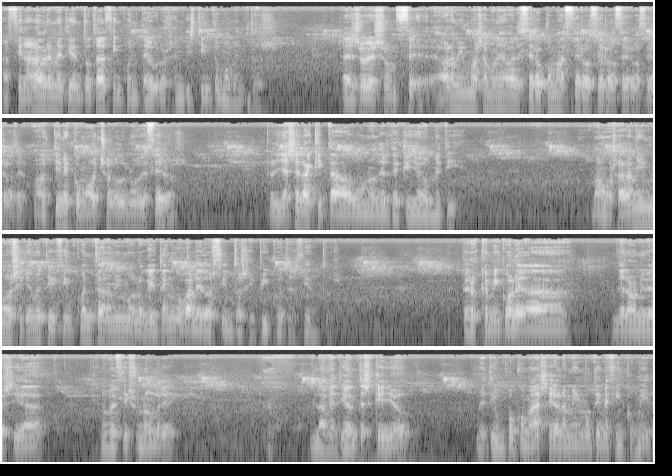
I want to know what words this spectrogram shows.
Al final habré metido en total 50 euros en distintos momentos. Eso es un... Ahora mismo esa moneda vale 0,00000. Bueno, tiene como 8 o 9 ceros. Pero ya se le ha quitado uno desde que yo metí. Vamos, ahora mismo si yo metí 50, ahora mismo lo que tengo vale 200 y pico, 300. Pero es que mi colega de la universidad, no voy a decir su nombre, la metió antes que yo, metió un poco más y ahora mismo tiene 5.000.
